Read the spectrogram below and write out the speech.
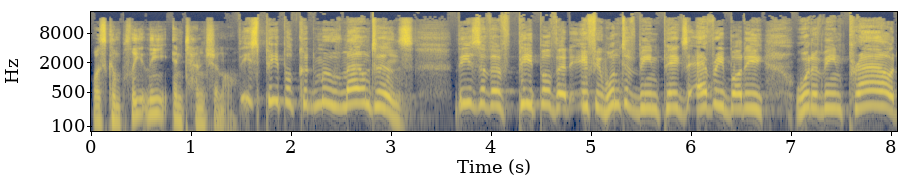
was completely intentional. These people could move mountains. These are the people that, if it wouldn't have been pigs, everybody would have been proud.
